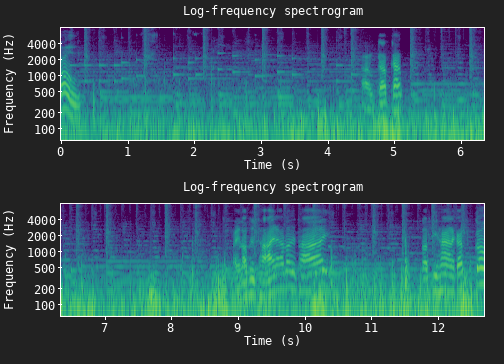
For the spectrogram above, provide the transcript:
go เอาครับครับ ไปรอบสุดท้ายนะครับ รอบสุดท้าย รอบที่ 5 นะครับ go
